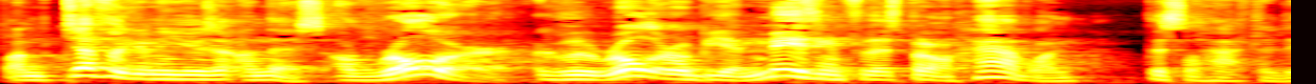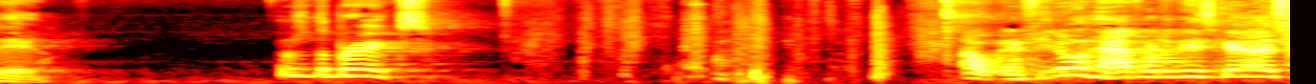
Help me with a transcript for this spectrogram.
But I'm definitely gonna use it on this. A roller, a glue roller would be amazing for this, but I don't have one. This will have to do. Those are the breaks. Oh, and if you don't have one of these guys,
